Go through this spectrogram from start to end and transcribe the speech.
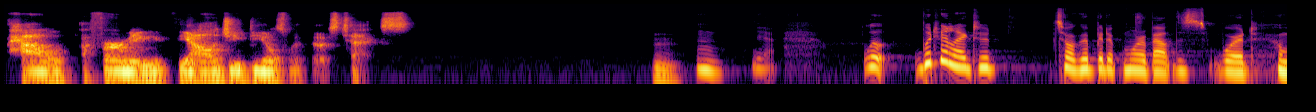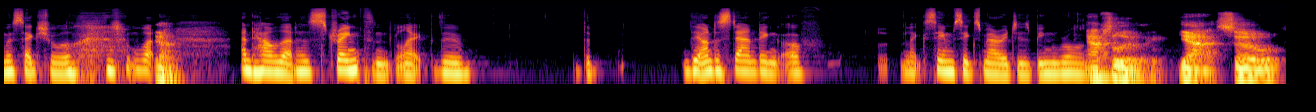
how affirming theology deals with those texts. Mm. Mm, yeah. Well, would you like to talk a bit more about this word homosexual, what yeah. and how that has strengthened like the the understanding of like same-sex marriage marriages being wrong. Absolutely, yeah. So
